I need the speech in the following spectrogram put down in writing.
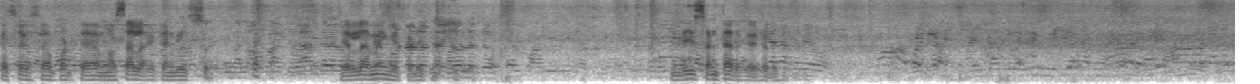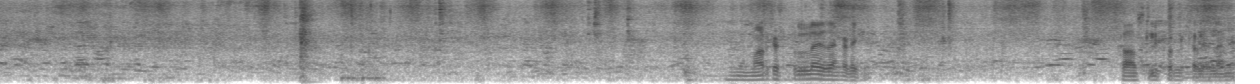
கசகசாப்பட்ட மசாலா ஐட்டங்கள்ஸ் எல்லாமே இங்கே கிடைக்கும். டீசெண்டாக இருக்குது கிடைக்கும் இந்த மார்க்கெட் ஃபுல்லாக இதான் கிடைக்கும். காஸ்ட்லி பொருட்கள் எல்லாமே.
